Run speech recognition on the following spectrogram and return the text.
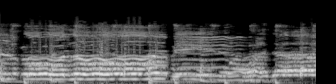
القلوب الهدى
